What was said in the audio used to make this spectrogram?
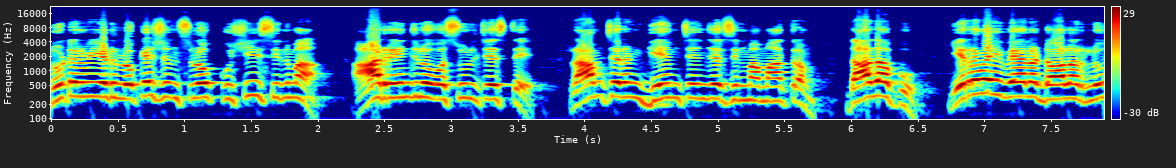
నూట ఇరవై ఏడు లొకేషన్స్లో ఖుషీ సినిమా ఆ రేంజ్లో వసూలు చేస్తే రామ్ చరణ్ గేమ్ చేంజర్ సినిమా మాత్రం దాదాపు ఇరవై వేల డాలర్లు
